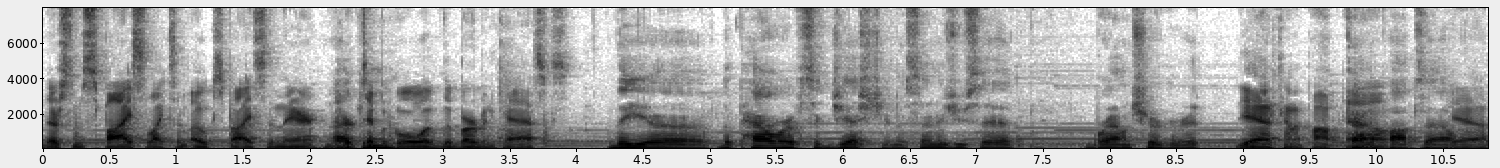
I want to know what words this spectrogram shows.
There's some spice, like some oak spice in there. They're can- typical of the bourbon casks. The uh, the power of suggestion. As soon as you said brown sugar, it Yeah, it kind of popped kind out. of pops out. Yeah.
